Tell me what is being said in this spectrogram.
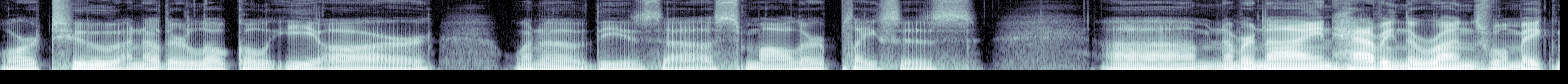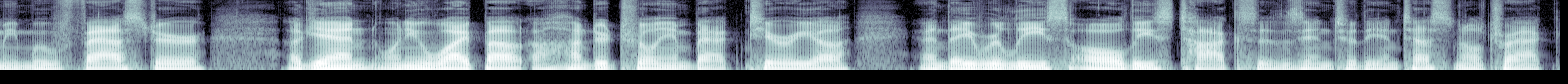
or to another local ER, one of these uh, smaller places. Um, number nine, having the runs will make me move faster. Again, when you wipe out 100 trillion bacteria and they release all these toxins into the intestinal tract,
